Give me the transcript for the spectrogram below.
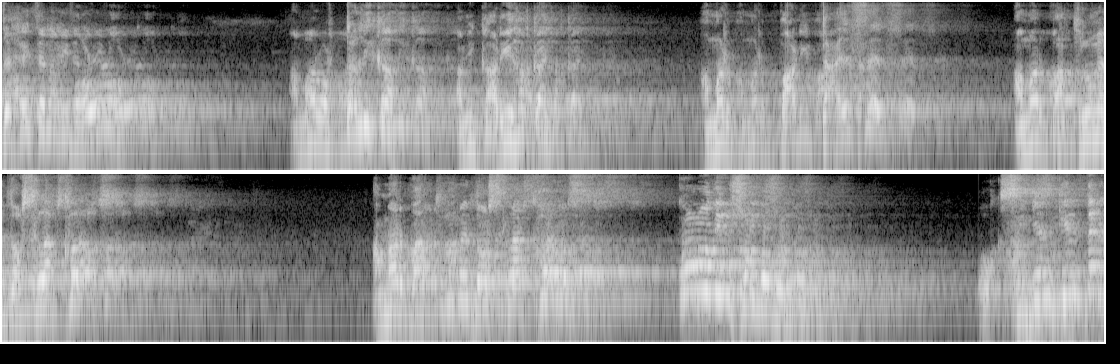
দেখাইতেন আমি বড় লোক। আমার অট্টালিকা, আমি গাড়ি হাঁকাই। আমার আমার বাড়ি টাইলসের আমার বাথরুমে দশ লাখ খরচ। আমার বাথরুমে দশ লাখ খরচ। কোনদিন সম্ভব হতো অক্সিজেন কিনতেন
